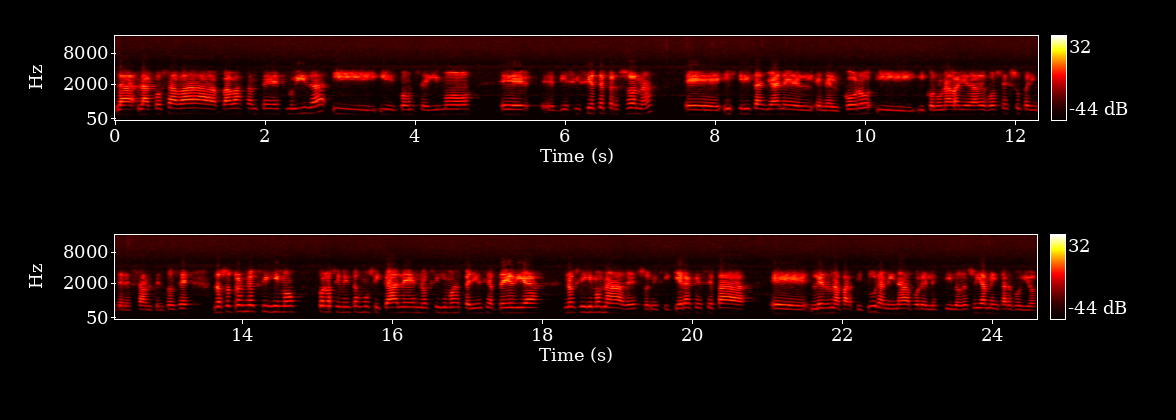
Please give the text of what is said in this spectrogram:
la, la, cosa va, va bastante fluida y, conseguimos eh, 17 eh, personas eh, inscritas ya en el, en el coro y, y con una variedad de voces súper interesante. Entonces nosotros no exigimos conocimientos musicales, no exigimos experiencia previa, no exigimos nada de eso, ni siquiera que sepa eh, leer una partitura ni nada por el estilo, de eso ya me encargo yo.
